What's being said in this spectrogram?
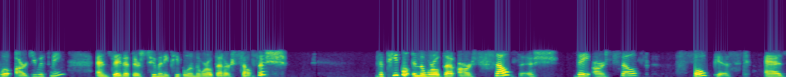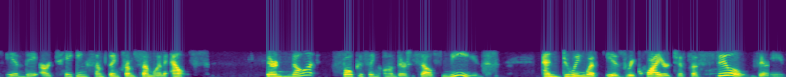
will argue with me and say that there's too many people in the world that are selfish. The people in the world that are selfish, they are self focused as in they are taking something from someone else. They're not focusing on their self needs and doing what is required to fulfill their needs,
